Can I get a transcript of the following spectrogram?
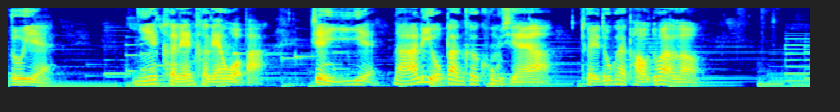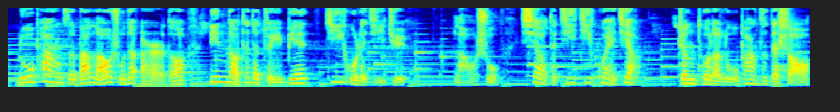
卢爷，你也可怜可怜我吧，这一夜哪里有半颗空闲啊，腿都快跑断了。”卢胖子把老鼠的耳朵拎到他的嘴边，叽咕了几句，老鼠笑得叽叽怪叫，挣脱了卢胖子的手，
